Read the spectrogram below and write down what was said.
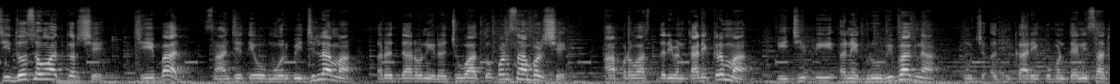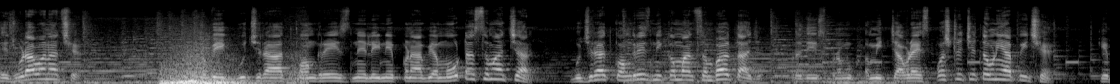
સીધો સંવાદ કરશે. જે બાદ સાંજે તેઓ મોરબી જિલ્લામાં અરજદારોની રજૂઆતો પણ સાંભળશે. આ પ્રવાસ દરમિયાન કાર્યક્રમમાં ડીજીપી અને ગૃહ વિભાગના ઉચ્ચ અધિકારીઓ પણ તેની સાથે જોડાવાના છે. હવે ગુજરાત કોંગ્રેસને લઈને પણ આવ્યા મોટા સમાચાર. ગુજરાત કોંગ્રેસની કમાન સંભાળતા જ પ્રદેશ પ્રમુખ અમિત ચાવડાએ સ્પષ્ટ ચેતવણી આપી છે કે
